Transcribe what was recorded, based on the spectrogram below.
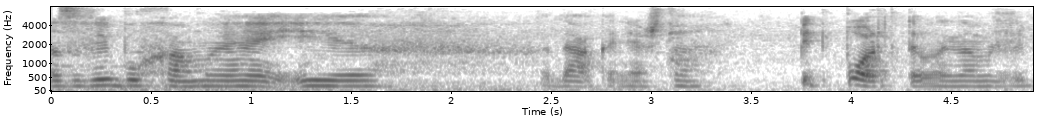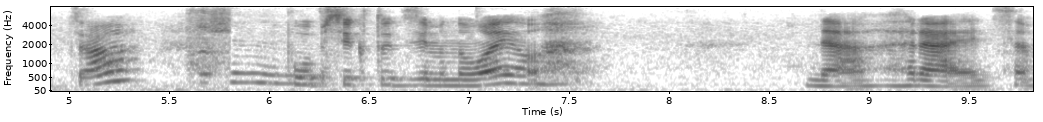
з вибухами і, да, звісно, підпортили нам життя. Пупсик тут зі мною. Да, грається.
